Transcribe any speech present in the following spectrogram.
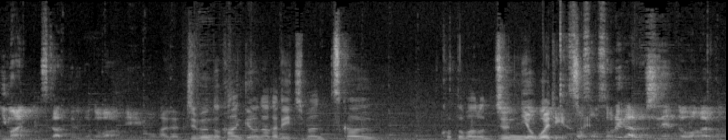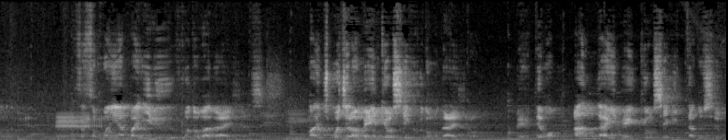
今使ってる言葉、英語。あじゃあ自分の環境の中で一番使う言葉の順に覚えてきなさいそうそう、それが自然と分かることなんで、えー。そこにやっぱいることが大事だし、うん。まあ、もちろん勉強していくことも大事よ。でも案外勉強していったとしても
